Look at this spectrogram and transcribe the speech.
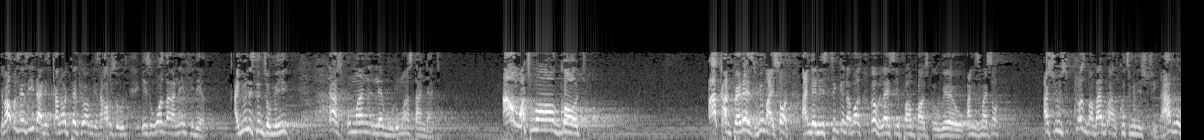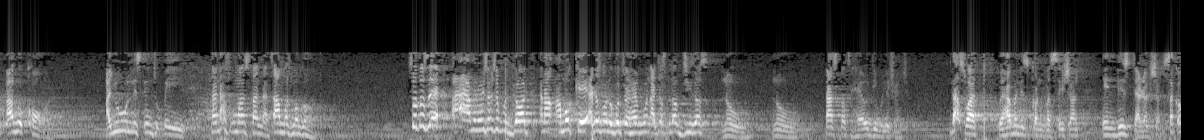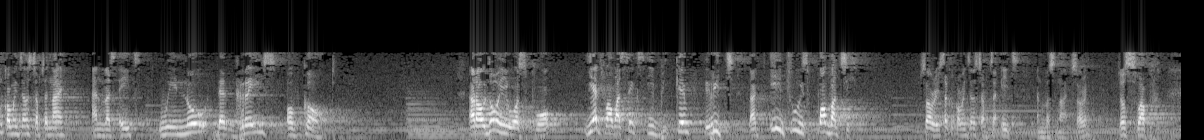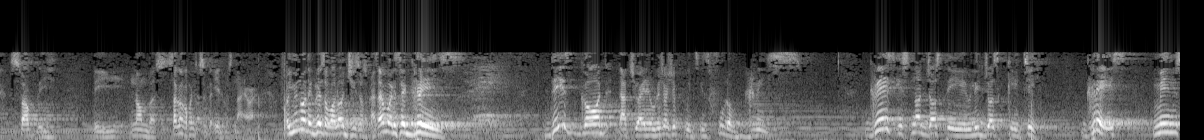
The Bible says he that cannot take care of his household is worse than an infidel. Are you listening to me? That's human level, human standard. How much more God? How can Perez be my son? And then he's thinking about, oh, will I see Pampers to wear? And he's my son. I should close my Bible and quit ministry. I have no, I have no call. Are you listening to me? Now that's human standards. How much more God? So to say, I have a relationship with God and I'm okay, I just want to go to heaven, I just love Jesus. No, no. That's not a healthy relationship. That's why we're having this conversation in this direction. Second Corinthians chapter 9 and verse 8. We know the grace of God. That although he was poor, yet for our sakes he became rich, that he through his poverty. Sorry, Second Corinthians chapter 8 and verse 9. Sorry. Just swap swap the the numbers. Second Corinthians chapter 8 verse 9. Right? For you know the grace of our Lord Jesus Christ. Everybody say grace. This God that you are in a relationship with is full of grace. Grace is not just a religious cliche. Grace means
